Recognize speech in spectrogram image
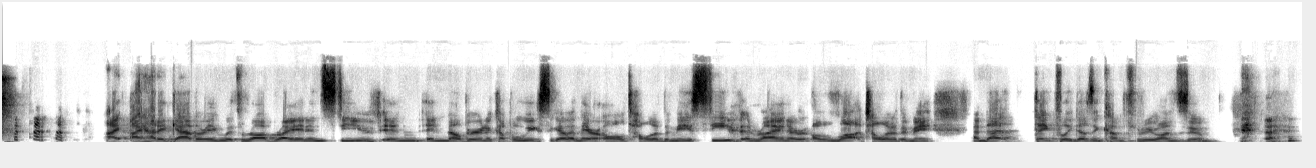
I, I had a gathering with Rob, Ryan, and Steve in, in Melbourne a couple weeks ago, and they are all taller than me. Steve and Ryan are a lot taller than me, and that thankfully doesn't come through on Zoom.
